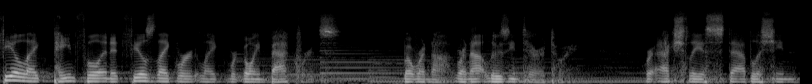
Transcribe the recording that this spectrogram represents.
feel like painful and it feels like we're like we're going backwards but we're not. We're not losing territory. We're actually establishing,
